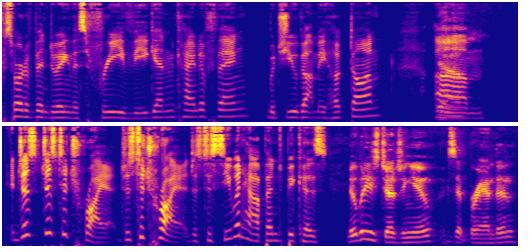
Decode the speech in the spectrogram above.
sort of been doing this free vegan kind of thing, which you got me hooked on. Yeah. Um, just just to try it, just to try it, just to see what happened because Nobody's judging you except Brandon.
